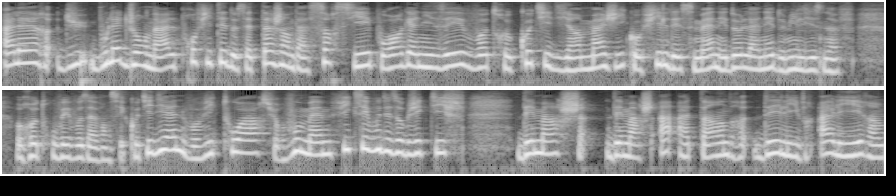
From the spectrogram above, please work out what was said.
À l'ère du bullet journal, profitez de cet agenda sorcier pour organiser votre quotidien magique au fil des semaines et de l'année 2019. Retrouvez vos avancées quotidiennes, vos victoires sur vous-même, fixez-vous des objectifs, des marches, à atteindre, des livres à lire,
